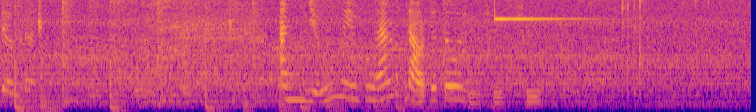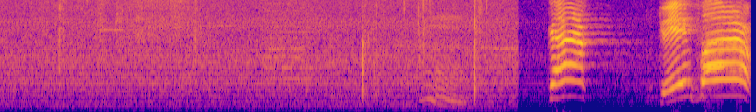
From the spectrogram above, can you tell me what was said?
thôi được rồi anh giữ nguyên phương án lúc đầu cho tôi. Hmm. các chuyển phát.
